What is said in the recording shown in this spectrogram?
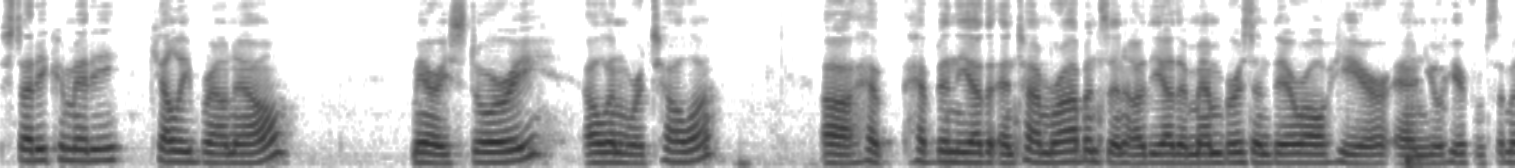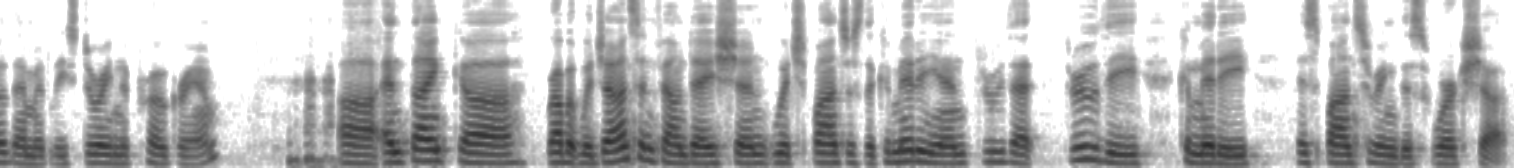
study committee, Kelly Brownell, Mary Story, Ellen Wartella, uh, have, have been the other, and Tom Robinson are the other members, and they're all here, and you'll hear from some of them at least during the program. Uh, and thank uh, Robert Wood Johnson Foundation, which sponsors the committee, and through that, through the committee, is sponsoring this workshop.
